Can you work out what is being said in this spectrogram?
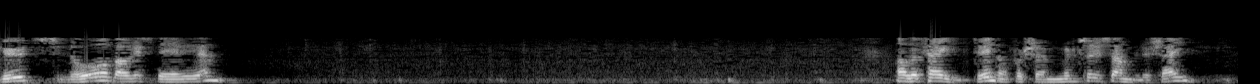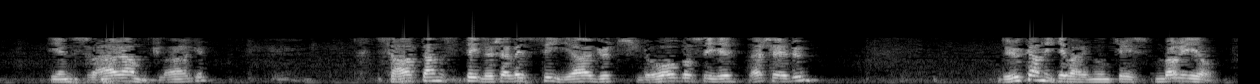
Guds lov arresterer en. Alle feiltrinn og forsømmelser samler seg i en svær anklage. Satan stiller seg ved sida av Guds lov og sier, der ser du, du kan ikke være noen kristen, bare gi opp.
